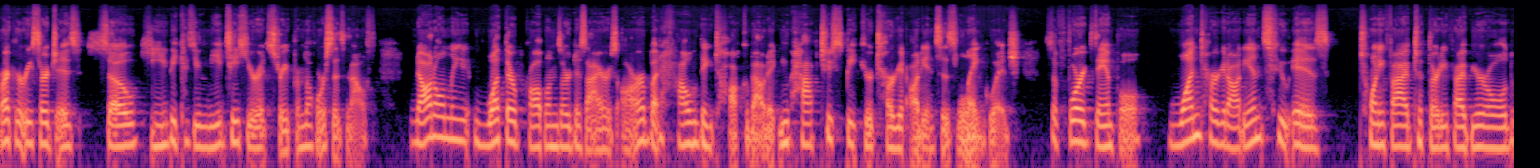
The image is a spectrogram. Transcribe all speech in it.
Market research is so key because you need to hear it straight from the horse's mouth. Not only what their problems or desires are, but how they talk about it. You have to speak your target audience's language. So, for example, one target audience who is 25 to 35 year old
